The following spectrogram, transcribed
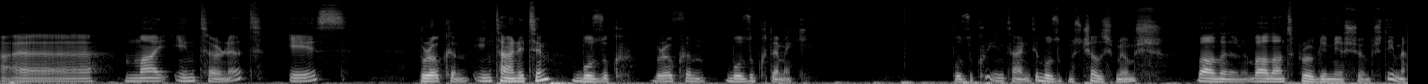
Uh, my internet is broken. İnternetim bozuk. Broken bozuk demek. Bozuk interneti bozukmuş, çalışmıyormuş. Bağlanamıyor. Bağlantı problemi yaşıyormuş değil mi?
